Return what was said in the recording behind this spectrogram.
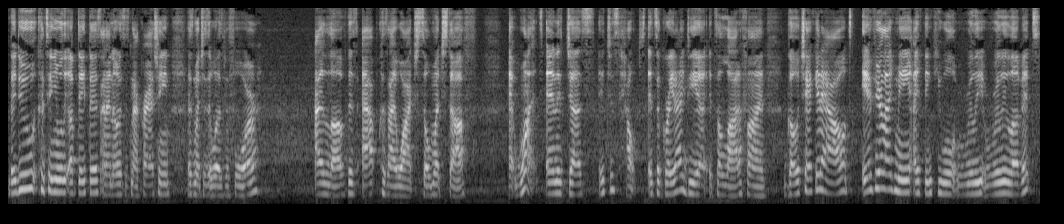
they do continually update this. And I notice it's not crashing as much as it was before. I love this app because I watch so much stuff at once. And it just it just helps. It's a great idea. It's a lot of fun. Go check it out. If you're like me I think you will really really love it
